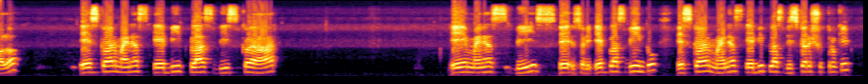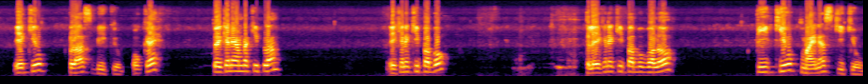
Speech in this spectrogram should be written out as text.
বলো? A square minus a b plus b square a minus b sorry a plus b into a square minus a b plus b স্কোয়ারের সূত্র কি? A cube plus b cube okay তো এখানে আমরা কি পেলাম? এখানে কি পাবো? তাহলে এখানে কি পাবো বলো? P cube minus q cube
